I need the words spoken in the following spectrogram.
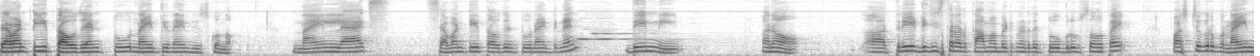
seventy thousand two ninety nine తీసుకుందాం. Nine lakhs seventy thousand two ninety nine. దీన్ని మనం త్రీ డిజిట్స్ తర్వాత కామా పెట్టుకున్నట్లయితే టూ గ్రూప్స్ అవుతాయి. First group nine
